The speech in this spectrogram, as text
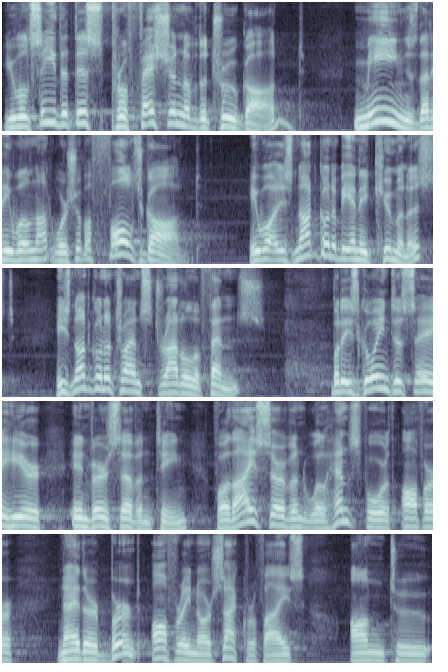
you will see that this profession of the true God means that he will not worship a false God. He is not going to be an ecumenist. He's not going to try and straddle the fence. But he's going to say here in verse 17, For thy servant will henceforth offer neither burnt offering nor sacrifice unto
